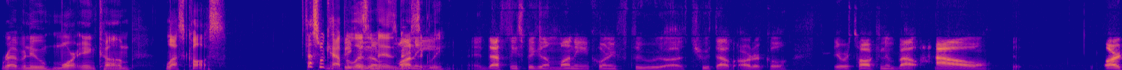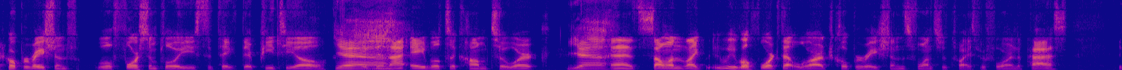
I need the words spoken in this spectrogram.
revenue, more income, less costs. That's what capitalism is, money, basically. Eh, definitely speaking of money, according to a Truthout article, they were talking about how large corporations will force employees to take their PTO if they're not able to come to work. Yeah. And someone like we both worked at large corporations once or twice before in the past. The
